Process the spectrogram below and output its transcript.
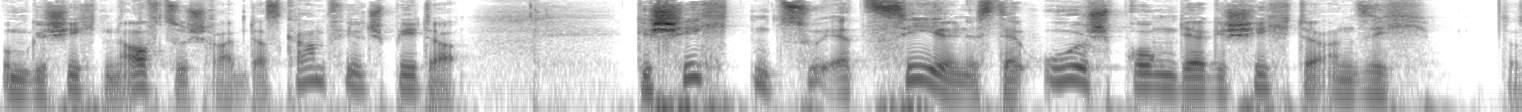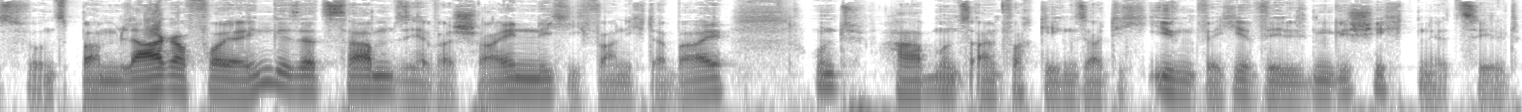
um Geschichten aufzuschreiben. Das kam viel später. Geschichten zu erzählen ist der Ursprung der Geschichte an sich. Dass wir uns beim Lagerfeuer hingesetzt haben, sehr wahrscheinlich, ich war nicht dabei, und haben uns einfach gegenseitig irgendwelche wilden Geschichten erzählt.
